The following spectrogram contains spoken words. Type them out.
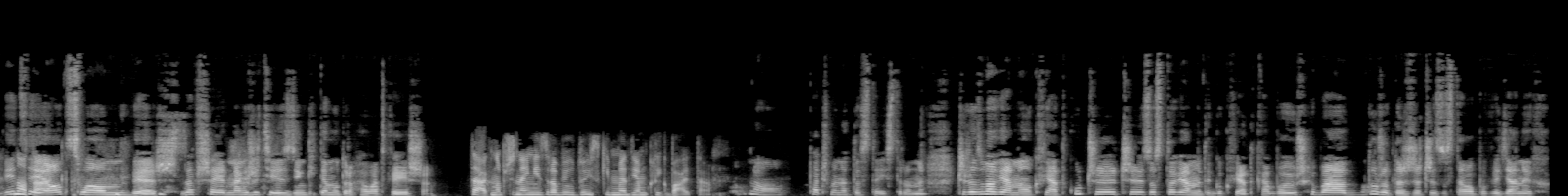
Więcej no tak. odsłon, wiesz, zawsze jednak życie jest dzięki temu trochę łatwiejsze. Tak, no przynajmniej zrobił duńskim medium clickbaita. No, patrzmy na to z tej strony. Czy rozmawiamy o kwiatku, czy, czy zostawiamy tego kwiatka? Bo już chyba dużo też rzeczy zostało powiedzianych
